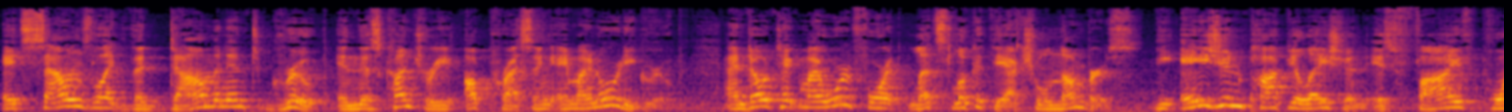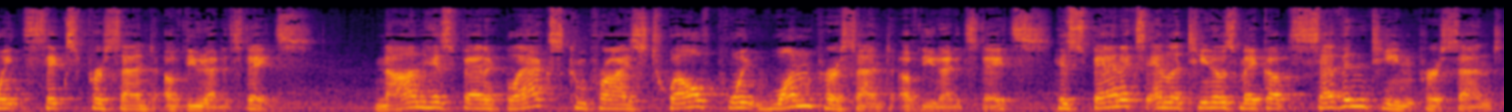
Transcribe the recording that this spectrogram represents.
It sounds like the dominant group in this country oppressing a minority group. And don't take my word for it, let's look at the actual numbers. The Asian population is 5.6% of the United States. Non Hispanic blacks comprise 12.1% of the United States. Hispanics and Latinos make up 17%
